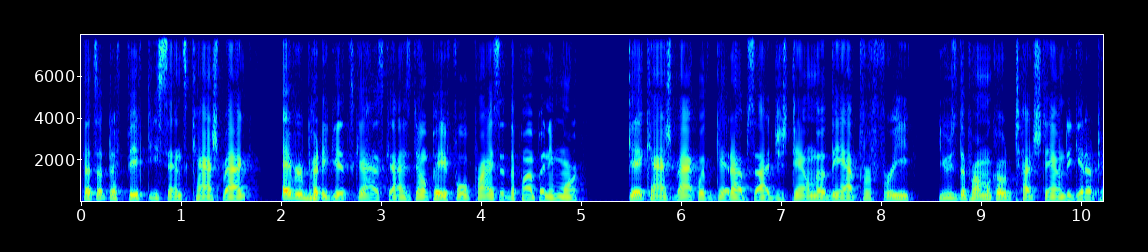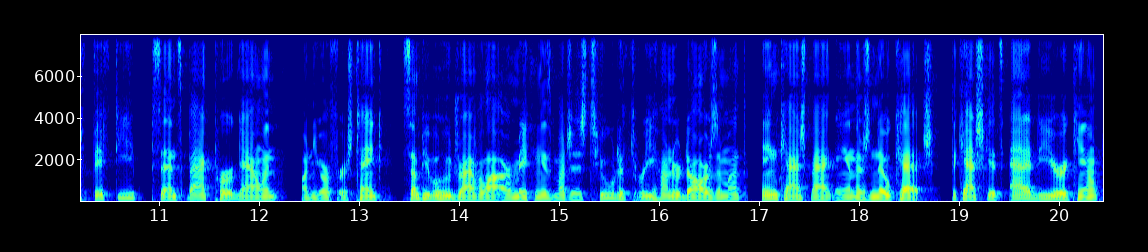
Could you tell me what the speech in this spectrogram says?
That's up to 50 cents cash back. Everybody gets gas, guys. Don't pay full price at the pump anymore. Get cash back with Get Upside. Just download the app for free. Use the promo code TOUCHDOWN to get up to 50 cents back per gallon on your first tank. Some people who drive a lot are making as much as two to three hundred dollars a month in cash back, and there's no catch. The cash gets added to your account.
